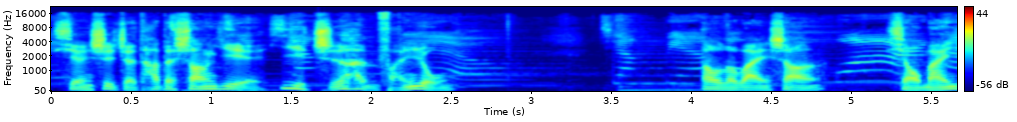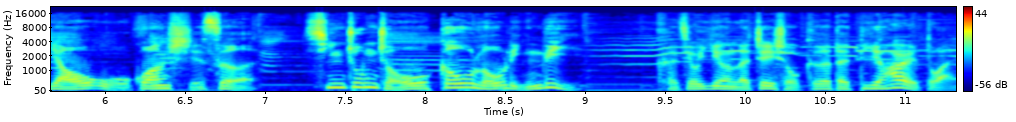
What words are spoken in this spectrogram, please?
显示着他的商业一直很繁荣。到了晚上，小蛮腰五光十色，心中轴高楼林立，可就应了这首歌的第二段。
